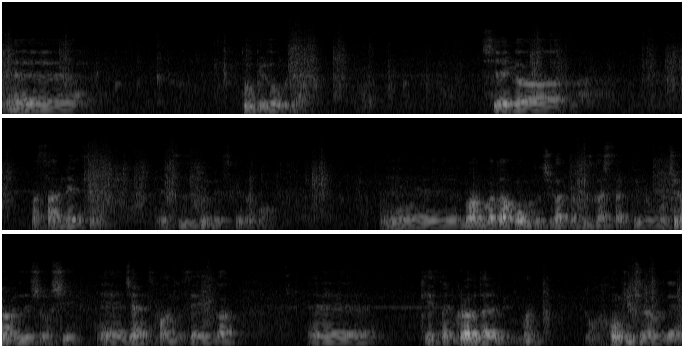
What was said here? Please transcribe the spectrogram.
えー東京ドームで試合が、まあ、3連戦続くんですけども、えーまあ、またホームと違った難しさっていうのももちろんあるでしょうし、えージャイアンツファンの声援が、えー、ケイスタに比べたら、まあ、本拠地なので、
